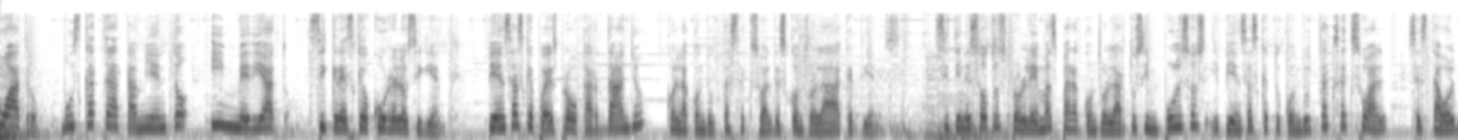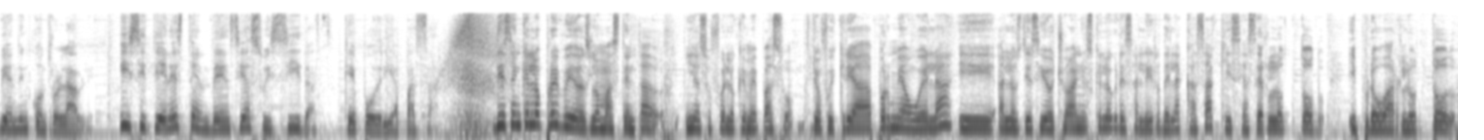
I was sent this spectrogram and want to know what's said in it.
4. Busca tratamiento inmediato si crees que ocurre lo siguiente. Piensas que puedes provocar daño con la conducta sexual descontrolada que tienes. Si tienes otros problemas para controlar tus impulsos y piensas que tu conducta sexual se está volviendo incontrolable. Y si tienes tendencias suicidas, ¿qué podría pasar? Dicen que lo prohibido es lo más tentador y eso fue lo que me pasó. Yo fui criada por mi abuela y a los 18 años que logré salir de la casa quise hacerlo todo y probarlo todo,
